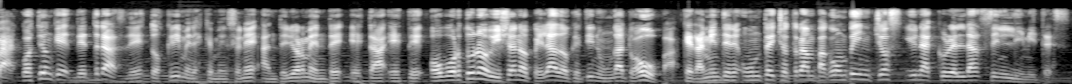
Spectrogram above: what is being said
Va, cuestión que detrás de estos crímenes que mencioné anteriormente está este oportuno villano pelado que tiene un gato a upa, que también tiene un techo trampa con pinchos y una crueldad sin límites.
